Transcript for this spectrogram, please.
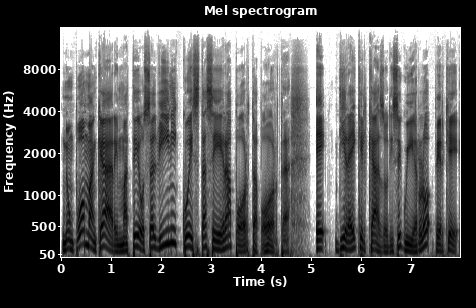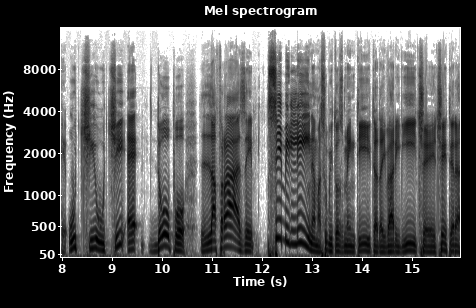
non può mancare Matteo Salvini questa sera porta a porta. E direi che è il caso di seguirlo perché Ucci Ucci è dopo la frase sibillina, ma subito smentita dai vari vice, eccetera,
